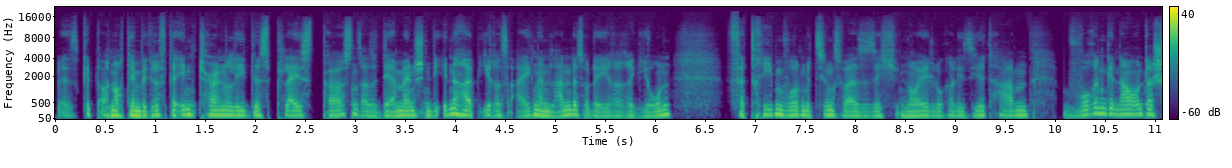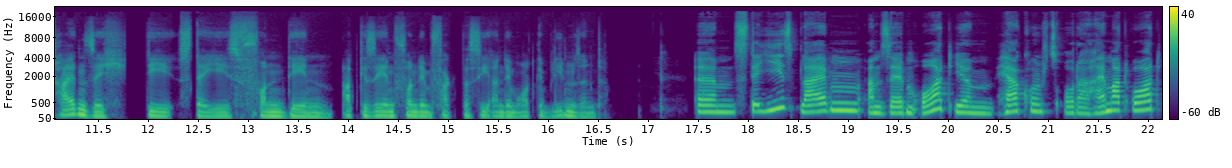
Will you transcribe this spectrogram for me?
es gibt auch noch den Begriff der internally displaced persons, also der Menschen, die innerhalb ihres eigenen Landes oder ihrer Region vertrieben wurden bzw. sich neu lokalisiert haben. Worin genau unterscheiden sich die Stayees von denen, abgesehen von dem Fakt, dass sie an dem Ort geblieben sind? Ähm, Stayees bleiben am selben Ort, ihrem Herkunfts- oder Heimatort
